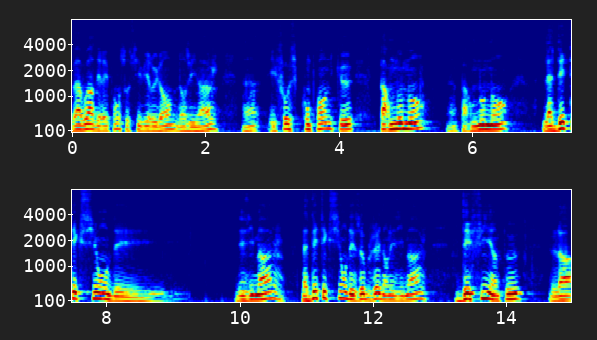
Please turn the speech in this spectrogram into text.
va avoir des réponses aussi virulentes dans une image. Il faut comprendre que par moment, par moment, la détection des, des images la détection des objets dans les images défie un peu euh,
